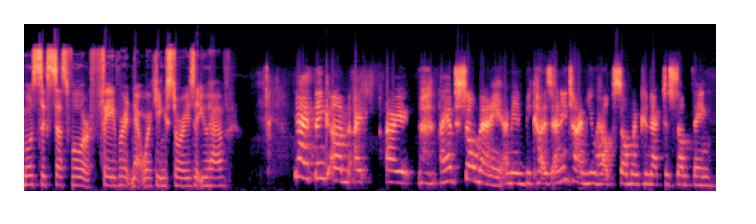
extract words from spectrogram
most successful or favorite networking stories that you have? Yeah, I think um, I I I have so many. I mean, because anytime you help someone connect to something,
